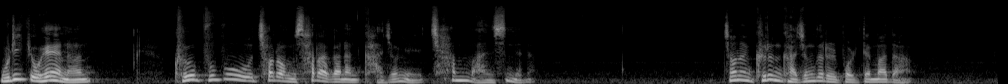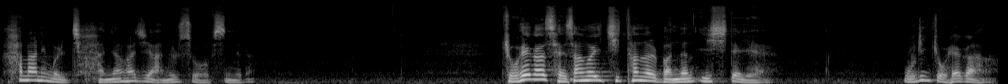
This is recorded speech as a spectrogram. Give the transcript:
우리 교회에는 그 부부처럼 살아가는 가정이 참 많습니다. 저는 그런 가정들을 볼 때마다 하나님을 찬양하지 않을 수 없습니다. 교회가 세상의 지탄을 받는 이 시대에 우리 교회가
